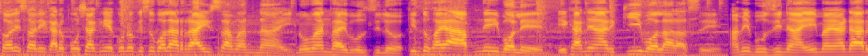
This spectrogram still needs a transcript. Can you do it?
সরি সরি কারও পোশাক নিয়ে কোনো কিছু বলার রাইটস আমার নাই। নোমান ভাই বলছিল কিন্তু ভাইয়া আপনিই বলেন এখানে আর কি বলার আছে? আমি বুঝি না এই মায়াটা আর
